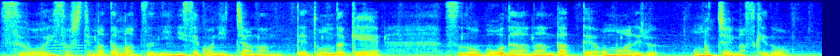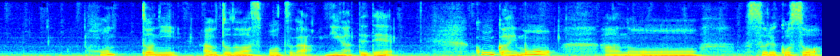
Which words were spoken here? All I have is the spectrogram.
すごい。そしてまた夏にニセコに行っちゃうなんてどんだけスノーボーダーなんだって思われる思っちゃいますけど本当にアウトドアスポーツが苦手で今回もあのー、それこそ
